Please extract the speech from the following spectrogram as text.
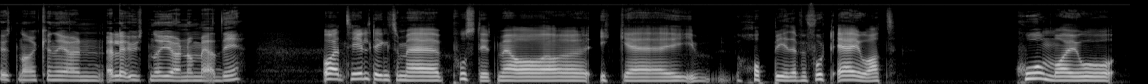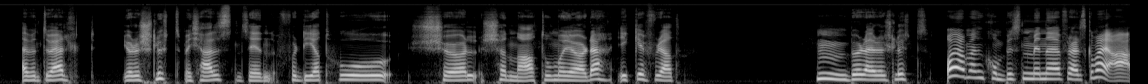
Uten å gjøre uten å gjøre noe med de. Og en til ting som er positivt med å ikke hoppe i det for fort, er jo at hun må jo eventuelt gjøre det slutt med kjæresten sin fordi at hun sjøl skjønner at hun må gjøre det, ikke fordi at Hm, burde jeg gjøre det slutt? Å ja, men kompisen min forelsker meg. Ja,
